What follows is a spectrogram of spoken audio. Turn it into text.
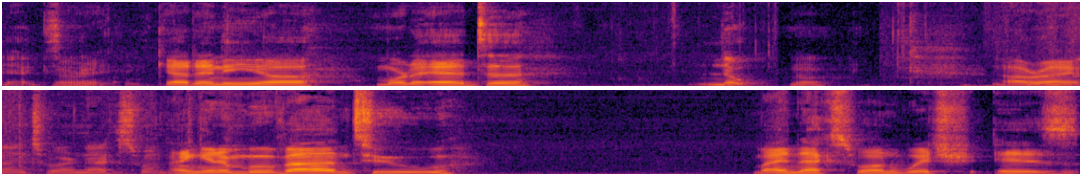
Yeah, exactly. right, got any uh, more to add to? Nope. No. All. Move on to our next one. I'm gonna move on to my next one, which is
